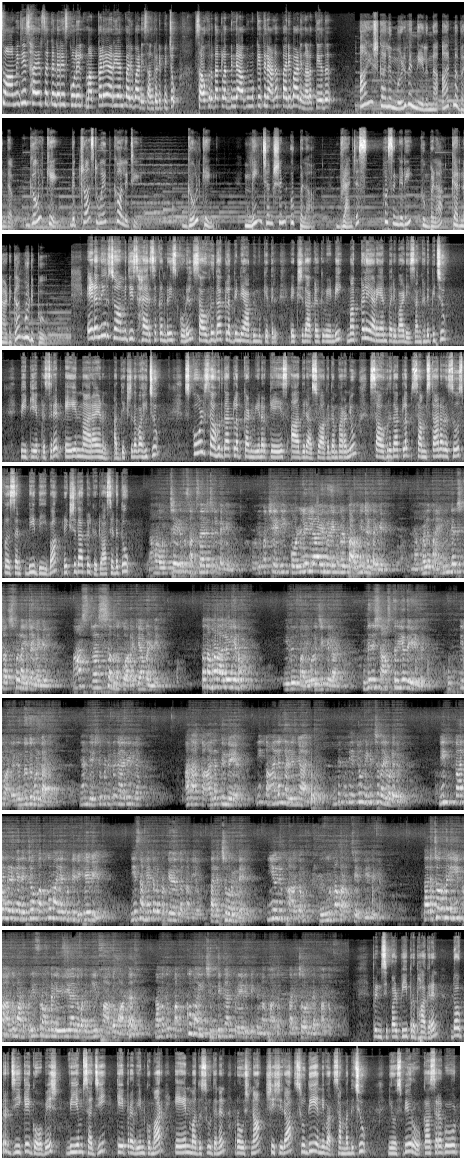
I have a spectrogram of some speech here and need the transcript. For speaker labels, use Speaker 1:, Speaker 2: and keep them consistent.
Speaker 1: Swamijis higher secondary സ്കൂളിൽ മക്കളെ അറിയാൻ പരിപാടി സംഘടിപ്പിച്ചു. സൗഹൃദ ക്ലബിന്റെ ആഭിമുഖ്യത്തിലാണ് പരിപാടി നടത്തിയത്.
Speaker 2: ആയുഷ്കാലം മുഴുവൻ നീളുന്ന ആത്മബന്ധം Gold King the trust with quality. Gold King main junction Uppala branches Hosangadi Kumbla Karnataka Mudipu.
Speaker 3: Edaneer Swamiji's higher secondary സ്കൂളിൽ സൗഹൃദ ക്ലബിന്റെ ആഭിമുഖ്യത്തിൽ രക്ഷിതാക്കൾക്ക് വേണ്ടി മക്കളെ അറിയാൻ പരിപാടി സംഘടിപ്പിച്ചു. P T A president A N Narayanan അധ്യക്ഷത വഹിച്ചു. സ്കൂൾ സൗഹൃദ club convener K S Athira സ്വാഗതം പറഞ്ഞു. സൗഹൃദ ക്ലബ് സംസ്ഥാന റിസോഴ്സ് പേഴ്സൺ ഡി ദീപ രക്ഷിതാക്കൾക്ക് ക്ലാസ് എടുത്തു.
Speaker 4: നമ്മൾ ഒച്ചയെടുത്ത് സംസാരിച്ചിട്ടുണ്ടെങ്കിൽ ഒരുപക്ഷെ നീ കൊള്ളില്ല എന്ന് നിങ്ങൾ പറഞ്ഞിട്ടുണ്ടെങ്കിൽ നമ്മൾ ഭയങ്കര സ്ട്രെസ്ഫുൾ ആയിട്ടുണ്ടെങ്കിൽ ആ സ്ട്രെസ് ഒന്ന് കുറയ്ക്കാൻ വേണ്ടി. അപ്പൊ നമ്മൾ ആലോചിക്കണം. ഇത് ബയോളജിക്കലാണ് ഇതിന് ശാസ്ത്രീയതയുണ്ട്. കുട്ടി വളരുന്നത് കൊണ്ടാണ്. ഞാൻ ദേഷ്യപ്പെട്ടിട്ട് കാര്യമില്ല. അത് ആ കാലത്തിന്റെ ഈ കാലം കഴിഞ്ഞാൽ എന്റെ കുട്ടി ഏറ്റവും മികച്ചതായി വളരും. ഈ കാലം കഴിഞ്ഞാൽ ഏറ്റവും പക്വമായ കുട്ടി ബിഹേവ് ചെയ്യും. ഈ സമയത്തുള്ള പ്രത്യേകത എന്താണെന്നറിയോ? തലച്ചോറിന്റെ ഈ ഒരു ഭാഗം പൂർണ വളർച്ച എത്തിയിട്ടില്ല. തലച്ചോറിന്റെ ഈ ഭാഗമാണ് പ്രീ ഫ്രോണ്ടൽ ഏരിയ എന്ന് പറയുന്ന ഈ ഭാഗമാണ് നമുക്ക് പക്വമായി ചിന്തിക്കാൻ പ്രേരിപ്പിക്കുന്ന ഭാഗം തലച്ചോറിന്റെ ഭാഗം.
Speaker 3: Principal P Prabhakaran doctor G K Gopesh V M Saji K Praveenkumar A N Madhusoodanan Roshna Shishira Shruti എന്നിവർ സംബന്ധിച്ചു. News bureau Kasaragod.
